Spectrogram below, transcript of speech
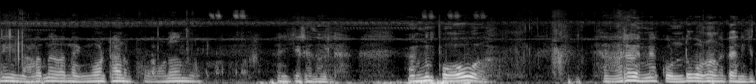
ഞാനീ നടന്ന് നടന്ന് എങ്ങോട്ടാണ് പോകണമെന്ന് എനിക്കൊരിതുമില്ല അങ്ങ് പോവുക ആരോ എന്നെ കൊണ്ടുപോകണം എന്നൊക്കെ എനിക്ക്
